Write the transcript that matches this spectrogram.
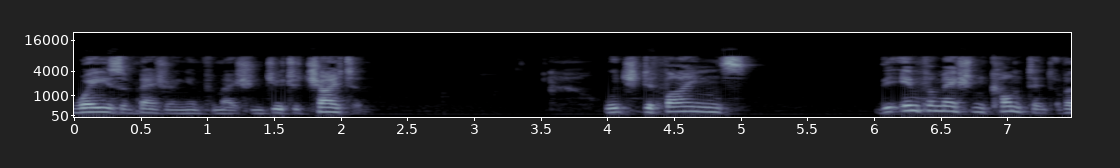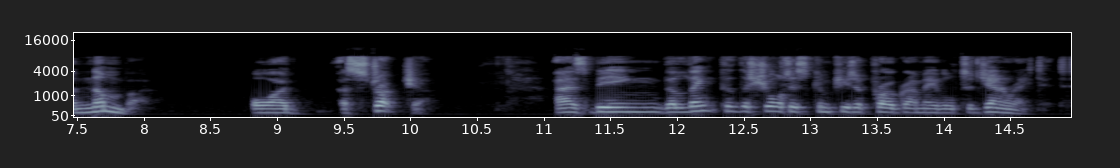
ways of measuring information due to Chaitin, which defines the information content of a number or a structure as being the length of the shortest computer program able to generate it.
